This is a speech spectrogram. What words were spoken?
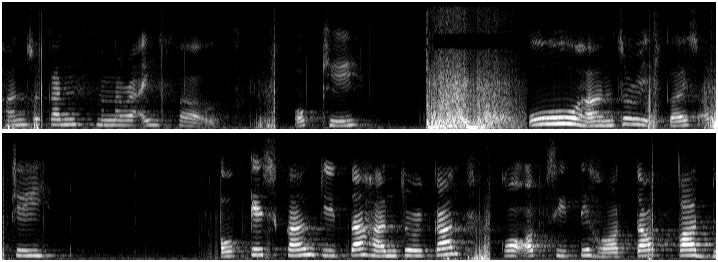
hancurkan menara Eiffel. Oke. Uh, hancur ya guys. Oke. Oke, sekarang kita hancurkan Co-op City Hotel K2.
